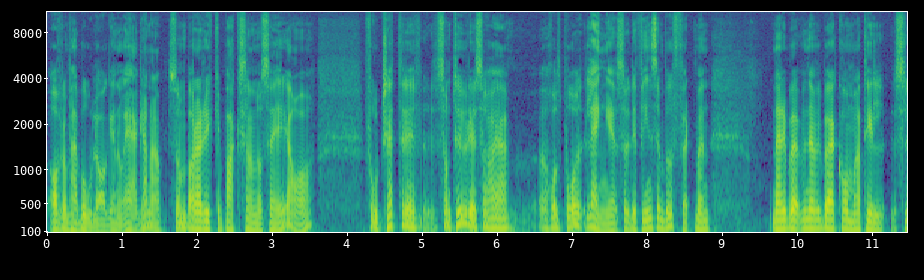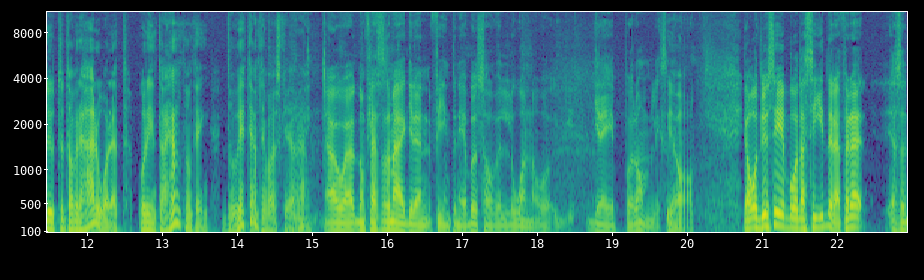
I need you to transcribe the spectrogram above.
av de här bolagen och ägarna som bara rycker på axlarna och säger ja, fortsätter det som tur är så har jag hållit på länge så det finns en buffert men när, bör, när vi börjar komma till slutet av det här året och det inte har hänt någonting, då vet jag inte vad jag ska göra. Ja, och eh, de flesta som äger en fin turnébuss har väl lån och grejer på dem. Liksom. Ja, Ja, och du ser ju båda sidor där. För det, alltså,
